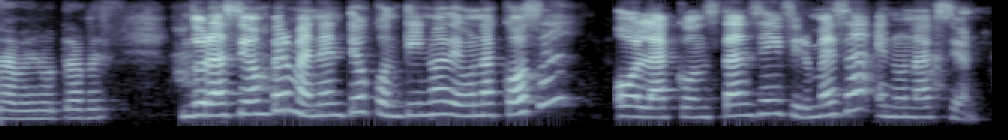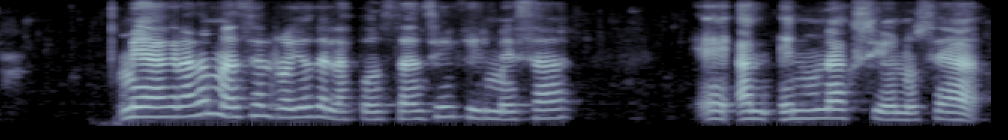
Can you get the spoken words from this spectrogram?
A ver, otra vez. ¿Duración permanente o continua de una cosa o la constancia y firmeza en una acción? Me agrada más el rollo de la constancia y firmeza eh, en una acción, o sea,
